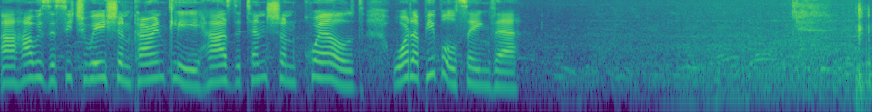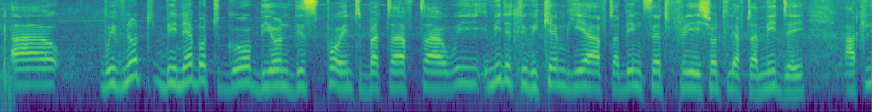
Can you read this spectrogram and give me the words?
Uh, how is the situation currently? Has the tension quelled? What are people saying there? Uh, we've not been able to go beyond this point, but after we immediately we came here after being set free shortly after midday, at least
